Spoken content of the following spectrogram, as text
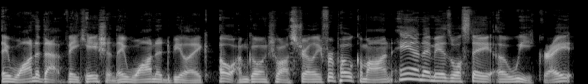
they wanted that vacation. They wanted to be like, oh, I'm going to Australia for Pokemon, and I may as well stay a week, right?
